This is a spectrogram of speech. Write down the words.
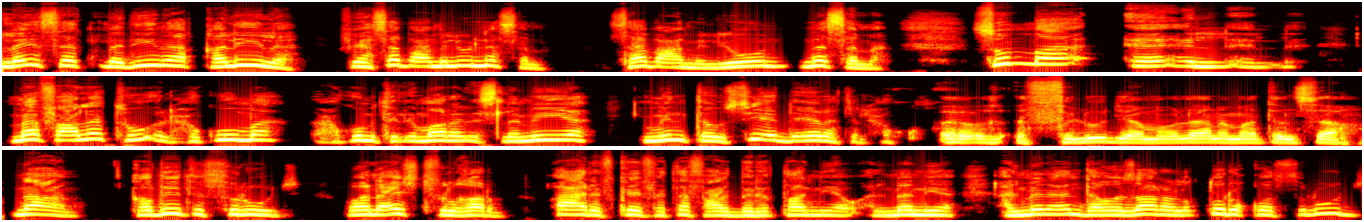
ليست مدينة قليلة فيها سبعة مليون نسمة. سبعة مليون نسمة. ثم آه، ال- ال- ما فعلته الحكومة حكومة الإمارة الإسلامية من توسيع دائرة الحكم آه، الثلوج يا مولانا ما تنساه. نعم قضية الثلوج وأنا عشت في الغرب أعرف كيف تفعل بريطانيا وألمانيا. ألمانيا عندها وزارة للطرق والثلوج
